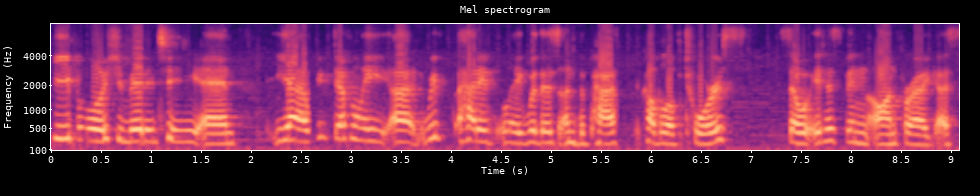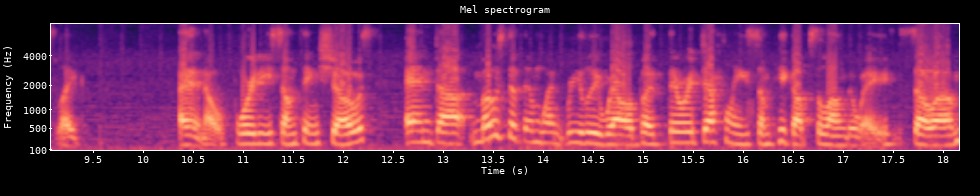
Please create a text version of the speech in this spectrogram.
people, humidity, and yeah, we've definitely uh, we've had it like with us on the past couple of tours. So it has been on for I guess like I don't know, 40 something shows. And uh, most of them went really well, but there were definitely some hiccups along the way. So um,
